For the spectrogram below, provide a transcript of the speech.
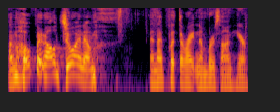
I'm hoping I'll join them. And I put the right numbers on here.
